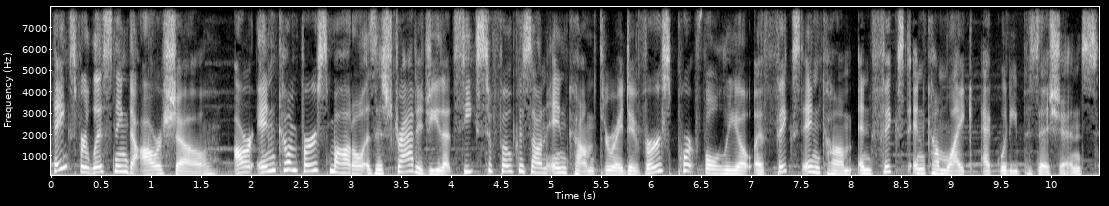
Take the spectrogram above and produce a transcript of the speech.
Thanks for listening to our show. Our Income First model is a strategy that seeks to focus on income through a diverse portfolio of fixed income and fixed income like equity positions.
